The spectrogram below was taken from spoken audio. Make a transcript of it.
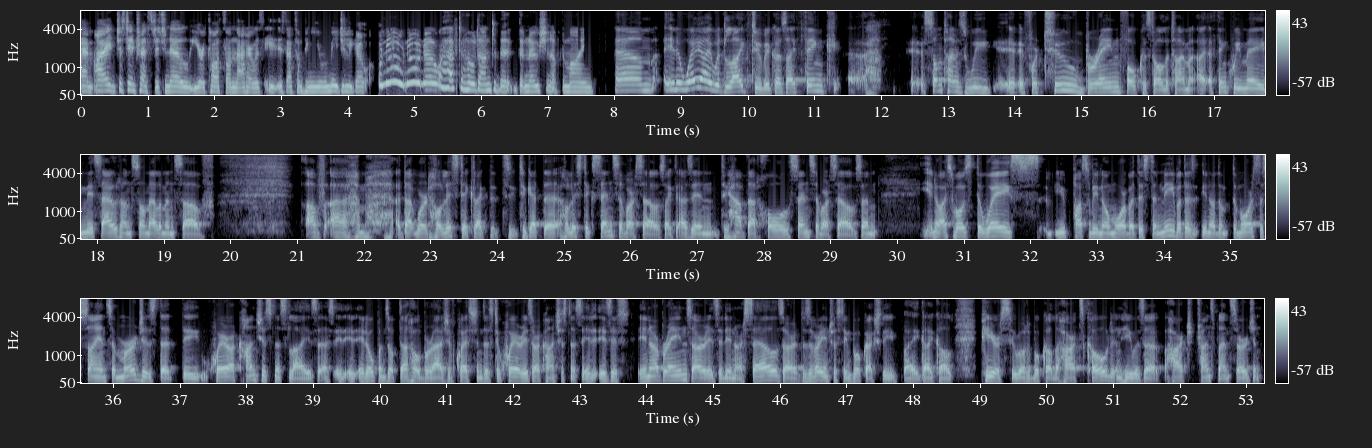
um, I'm just interested to know your thoughts on that. Or was is that something you immediately go, oh no, no, no, I have to hold on to the the notion of the mind? Um, in a way, I would like to because I think. Uh, sometimes we, if we're too brain focused all the time, I, I think we may miss out on some elements of of uh, um, that word holistic, like the, to, to get the holistic sense of ourselves, like as in to have that whole sense of ourselves. And you know, I suppose the ways you possibly know more about this than me, but there's, you know, the, the more as the science emerges that the where our consciousness lies, it, it, opens up that whole barrage of questions as to where is our consciousness? Is it in our brains or is it in our cells? Or there's a very interesting book actually by a guy called Pierce who wrote a book called The Heart's Code, and he was a heart transplant surgeon.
